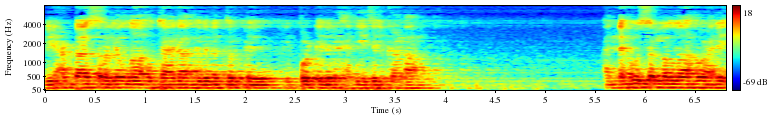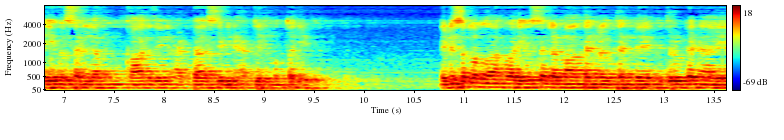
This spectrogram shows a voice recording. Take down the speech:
ഇബിൻ അബ്ബാസ് റബി അള്ളാഹു താലാഹുവിനെ തൊട്ട് റിപ്പോർട്ട് ചെയ്തൊരു ഹദീസിൽ കാണാം. അന്നഹു സല്ലാഹു അലഹി വസല്ലം കാലതിൽ അബ്ബാസ് ബിൻ അബ്ദുൽ മുത്തലിബ്. നബി സല്ലാഹു അലൈഹി വസ്ലമ തങ്ങൾ തന്റെ പിതൃകനായ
